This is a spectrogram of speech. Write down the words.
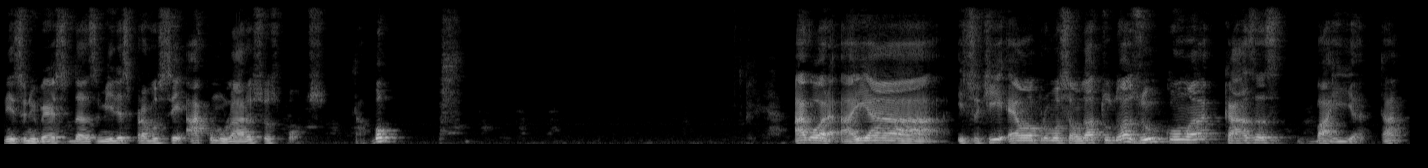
Nesse universo das milhas para você acumular os seus pontos, tá bom? Agora, aí a isso aqui é uma promoção da Tudo Azul com a Casas Bahia, tá?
